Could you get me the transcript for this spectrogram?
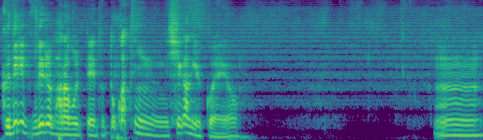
그들이 우리를 바라볼 때도 똑같은 시각일 거예요. 음,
